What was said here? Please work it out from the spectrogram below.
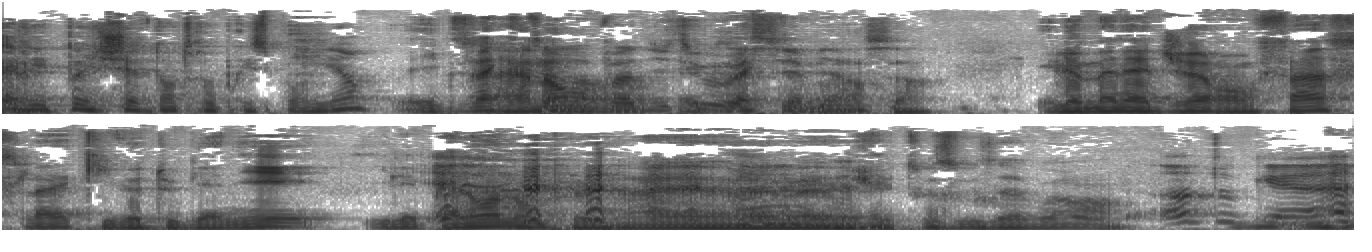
Elle est pas une chef d'entreprise pour rien. Ah Exactement. non, pas du tout. Ouais, c'est bien ça. Et le manager en face, là, qui veut tout gagner, il est pas loin non plus. Ouais, ouais, ouais, je vais tous vous avoir. en tout cas.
